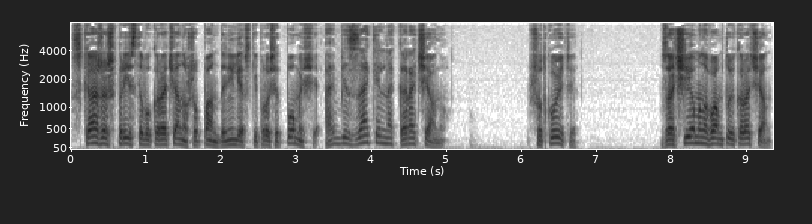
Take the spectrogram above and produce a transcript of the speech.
скажешь приставу Карачану, что пан Данилевский просит помощи, обязательно Карачану». «Шуткуете?» Зачем он вам, той карачан?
